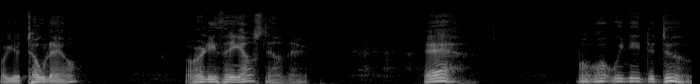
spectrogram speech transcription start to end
or your toenail or anything else down there. Yeah. But what we need to do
